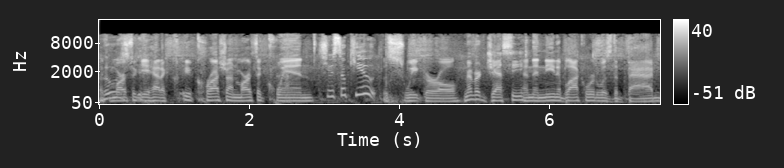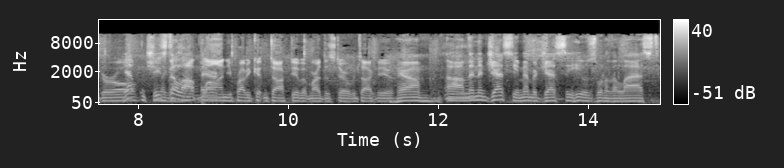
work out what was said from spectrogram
Like Who's- Martha, you had a, a crush on Martha Quinn, She was so cute. the sweet girl. Remember Jesse? And then Nina Blackwood was the bad girl. Yep, and she's like still the hot out there. blonde you probably couldn't talk to, but Martha Stewart would talk to you. yeah. Mm-hmm. Um, then the Jesse. Remember Jesse? He was one of the last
